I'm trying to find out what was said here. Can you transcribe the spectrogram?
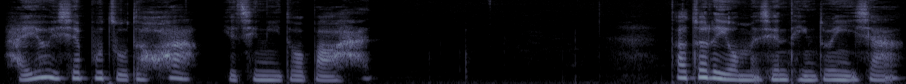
还有一些不足的话，也请你多包涵。到这里，我们先停顿一下。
